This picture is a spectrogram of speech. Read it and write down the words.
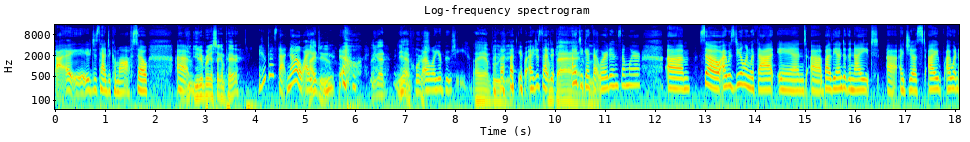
I, it just had to come off. So. Um, You didn't bring a second pair? who does that? No, I, I do. No. I got, yeah, of course. Oh well, you're bougie. I am bougie. I just had I'm to. I had to get that word in somewhere. Um, so I was dealing with that, and uh, by the end of the night, uh, I just I I went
